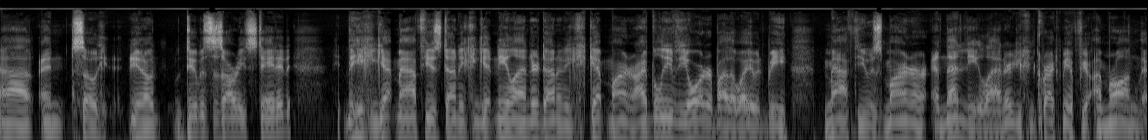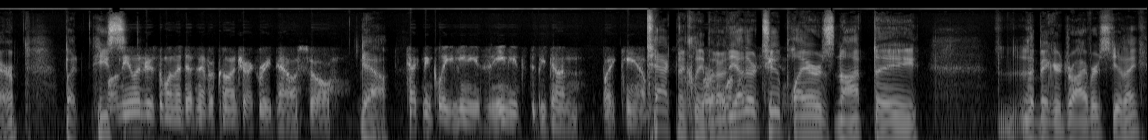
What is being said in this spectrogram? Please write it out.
Uh, and so, you know, Dubas has already stated that he can get Matthews done, he can get Nylander done, and he can get Marner. I believe the order, by the way, would be Matthews, Marner, and then Nylander. You can correct me if I'm wrong there, but he's Well, Nylander's the one that doesn't have a contract right now, so yeah, technically he needs he needs to be done by camp. technically. Or- But are the other two players not the the bigger drivers? Do you think?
